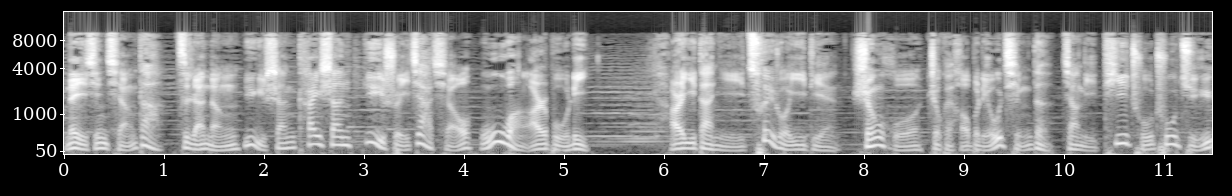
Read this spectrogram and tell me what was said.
内心强大，自然能遇山开山，遇水架桥，无往而不利。而一旦你脆弱一点，生活只会毫不留情地将你剔除出局。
